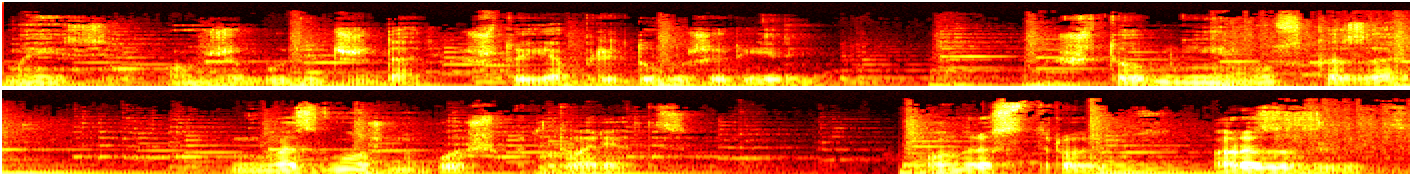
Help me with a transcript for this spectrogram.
Мэйзи, он же будет ждать, что я приду в ожерелье. Что мне ему сказать? Невозможно больше притворяться. Он расстроится, разозлится.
